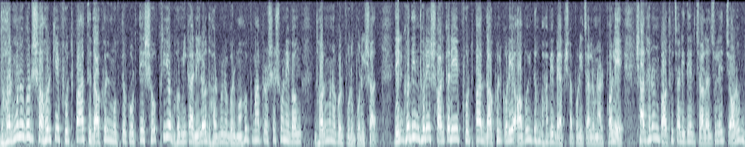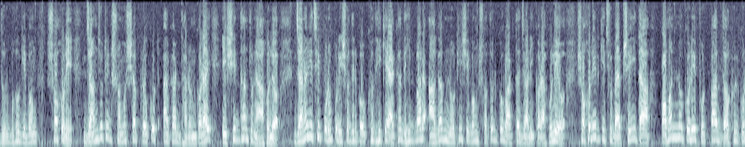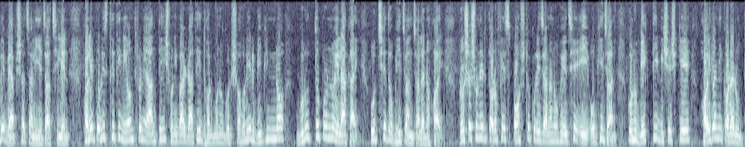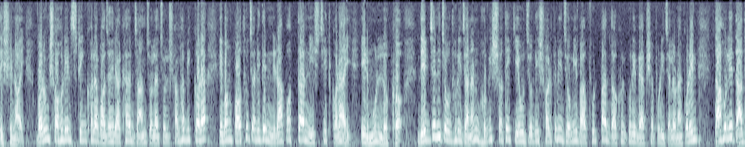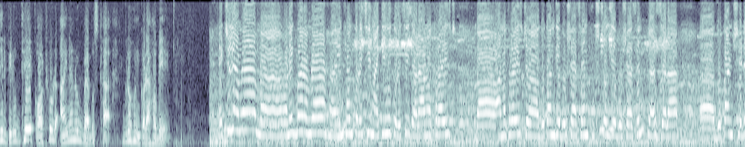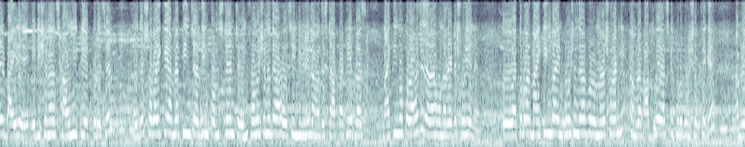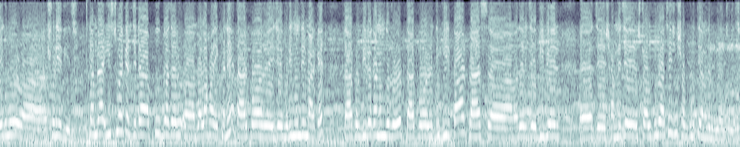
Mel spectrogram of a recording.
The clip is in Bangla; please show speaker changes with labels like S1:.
S1: ধর্মনগর শহরকে ফুটপাত দখল মুক্ত করতে সক্রিয় ভূমিকা নিল ধর্মনগর মহকুমা প্রশাসন এবং ধর্মনগর পুর পরিষদ। দীর্ঘদিন ধরে সরকারি ফুটপাত দখল করে অবৈধভাবে ব্যবসা পরিচালনার ফলে সাধারণ পথচারীদের চলাচলে চরম দুর্ভোগ এবং শহরে যানজটের সমস্যা প্রকট আকার ধারণ করায় এই সিদ্ধান্ত নেওয়া হল। জানা গেছে, পুর পরিষদের পক্ষ থেকে একাধিকবার আগাম নোটিশ এবং সতর্ক বার্তা জারি করা হলেও শহরের কিছু ব্যবসায়ী তা অমান্য করে ফুটপাত দখল করে ব্যবসা চালিয়ে যাচ্ছিলেন। ফলে পরিস্থিতি নিয়ন্ত্রণে আনতেই শনিবার রাতে ধর্মনগর শহরের বিভিন্ন গুরুত্বপূর্ণ এলাকায় উচ্ছেদ অভিযান চালানো হয়। প্রশাসনের তরফে স্পষ্ট করে জানানো হয়েছে, এই অভিযান কোনো ব্যক্তি বিশেষকে হয়রানি করার উদ্দেশ্যে নয়, বরং শহরের শৃঙ্খলা বজায় রাখা, যান চলাচল স্বাভাবিক করা এবং পথচারীদের নিরাপত্তা নিশ্চিত করাই এর মূল লক্ষ্য। দেবযানী চৌধুরী জানান, ভবিষ্যতে কেউ যদি সরকারি জমি বা ফুটপাত দখল করে ব্যবসা পরিচালনা করেন, তাহলে তাদের বিরুদ্ধে কঠোর আইনানুগ ব্যবস্থা গ্রহণ করা হবে।
S2: অ্যাকচুয়ালি আমরা অনেকবার আমরা ইনফর্ম করেছি, মাইকিংও করেছি, যারা আনঅথরাইজড বা আনঅথরাইজড দোকান দিয়ে বসে আছেন ফুডস্টল দিয়ে বসে আছেন প্লাস যারা দোকান শেডের বাইরে এডিশনাল ছাউনি ক্রিয়েট করেছেন, ওদের সবাইকে আমরা তিন চার দিন কনস্ট্যান্ট ইনফরমেশনও দেওয়া হয়েছে ইন্ডিভিজুয়ালি আমাদের স্টাফ পাঠিয়ে প্লাস মাইকিংও করা হয়েছে, যারা ওনারা এটা সরিয়ে নেন। তো এতবার মাইকিং বা ইনফরমেশন দেওয়ার পর ওনারা সরাননি। আমরা বাধ্য হয়ে আজকে পুরো পরিষদ থেকে আমরা এগুলো সরিয়ে দিয়েছি। আমরা ইস্ট মার্কেট যেটা পূব বাজার বলা হয় এখানে, তারপর এই যে হরিমন্দির মার্কেট, তারপর বিবেকানন্দ রোড, তারপর দিঘির পার প্লাস আমাদের যে বিবের যে সামনে যে স্টলগুলো আছে সেই সবগুলোতে আমাদের অভিযান চলেছে।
